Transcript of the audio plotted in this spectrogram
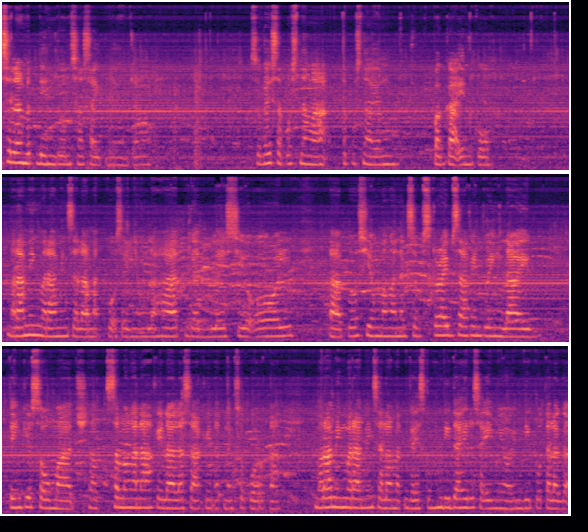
salamat din doon sa site na yun. So guys, tapos na nga, tapos na yung pagkain ko. Maraming maraming salamat po sa inyong lahat. God bless you all. Tapos yung mga nag-subscribe sa akin tuwing live, thank you so much. Sa mga nakakilala sa akin at nagsuporta, maraming maraming salamat guys. Kung hindi dahil sa inyo, hindi po talaga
